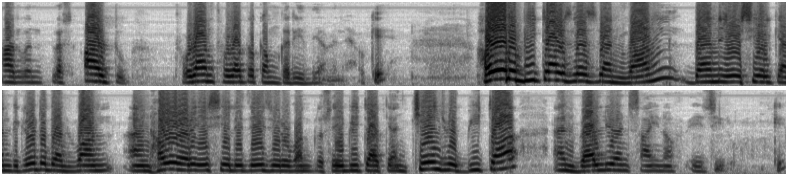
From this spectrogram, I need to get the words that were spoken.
R1 plus R2 थोड़ा थोड़ा तो कम कर ही दिया मैंने okay However, beta is less than 1 then ACL can be greater than 1 and however ACL is A01 plus A beta can change with beta and value and sign of A0 okay.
